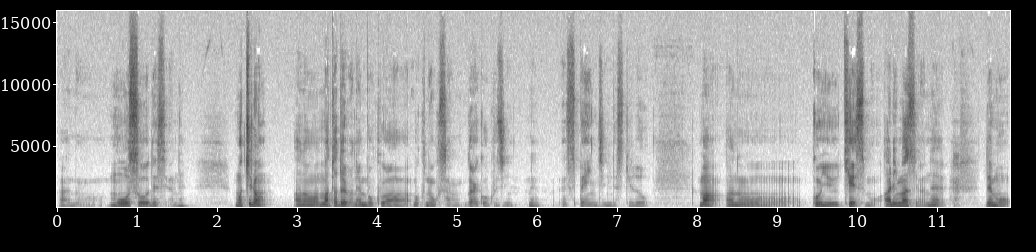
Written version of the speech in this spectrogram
あの妄想ですよね。もちろんあの、まあ、例えばね僕は僕の奥さん外国人ねスペイン人ですけどまああのこういうケースもありますよね。でも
